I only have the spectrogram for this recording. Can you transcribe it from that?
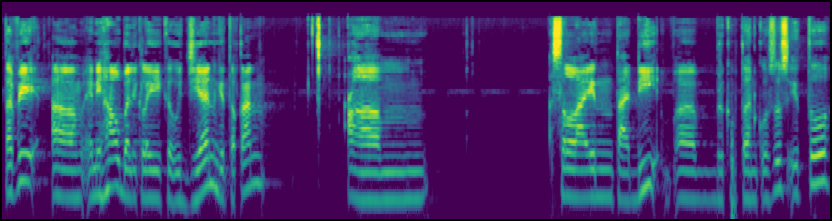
tapi um, anyhow balik lagi ke ujian gitu kan um, selain tadi uh, berkebutuhan khusus itu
